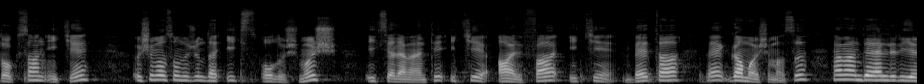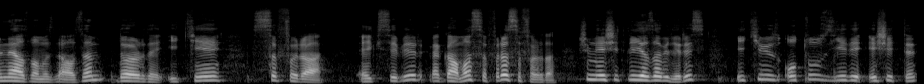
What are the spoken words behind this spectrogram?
92. Işıma sonucunda X oluşmuş. X elementi 2 alfa, 2 beta ve gamma aşıması. Hemen değerleri yerine yazmamız lazım. 4'e 2, 0'a eksi 1 ve gamma 0'a 0'da. Şimdi eşitliği yazabiliriz. 237 eşittir.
